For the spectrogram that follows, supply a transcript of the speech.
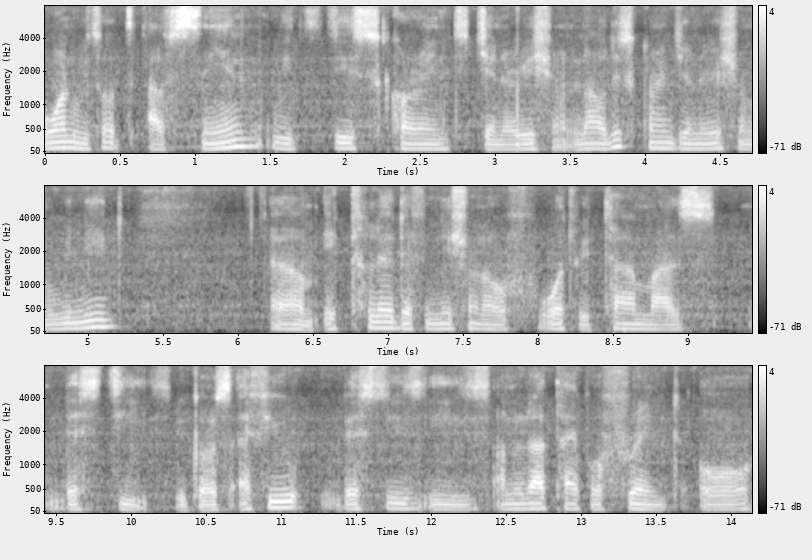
one we thought I've seen with this current generation. Now, this current generation, we need um, a clear definition of what we term as besties because I feel besties is another type of friend, or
